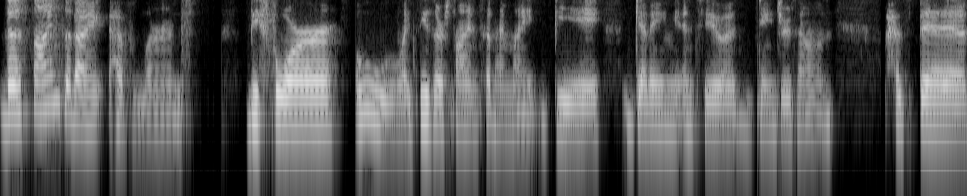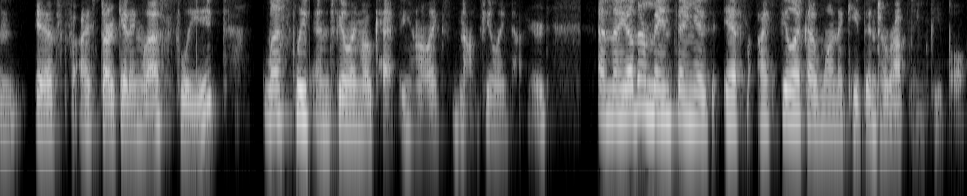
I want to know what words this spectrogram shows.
The signs that I have learned before, oh, like these are signs that I might be getting into a danger zone, has been if I start getting less sleep, less sleep and feeling okay, you know, like not feeling tired. And the other main thing is if I feel like I want to keep interrupting people.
